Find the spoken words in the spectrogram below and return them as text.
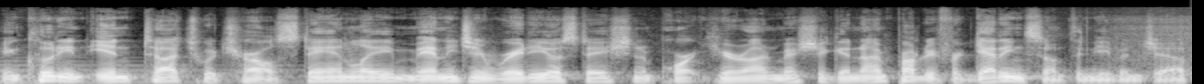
including In Touch with Charles Stanley, managing radio station in Port Huron, Michigan. I'm probably forgetting something, even Jeff.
